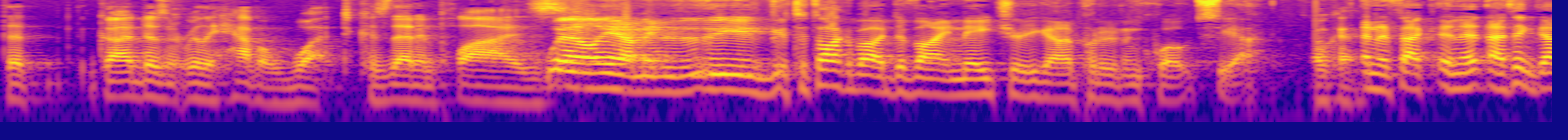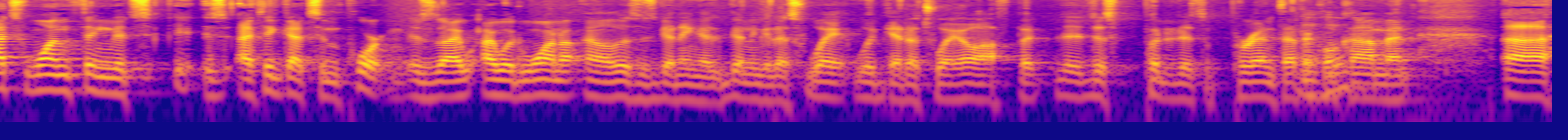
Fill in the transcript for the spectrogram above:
that God doesn't really have a what, because that implies. Well, yeah, I mean, the, to talk about divine nature, you got to put it in quotes. Yeah, Okay. And in fact, and I think that's one thing that's is, I think that's important is I, I would want to. Oh, this is getting going to get us way would get us way off, but just put it as a parenthetical Mm-hmm. comment. Uh,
